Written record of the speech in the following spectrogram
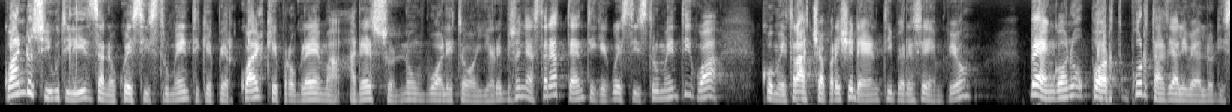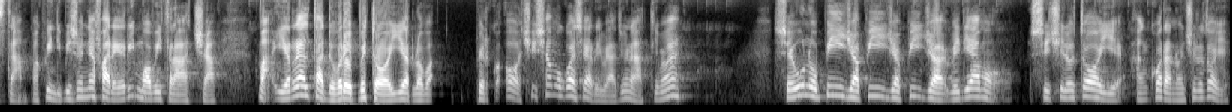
quando si utilizzano questi strumenti che per qualche problema adesso non vuole togliere, bisogna stare attenti che questi strumenti qua, come traccia precedenti per esempio, vengono port portati a livello di stampa, quindi bisogna fare rimuovi traccia, ma in realtà dovrebbe toglierlo, per... oh ci siamo quasi arrivati, un attimo eh. Se uno pigia, pigia, pigia, vediamo se ce lo toglie, ancora non ce lo toglie,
